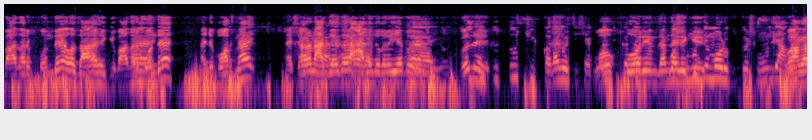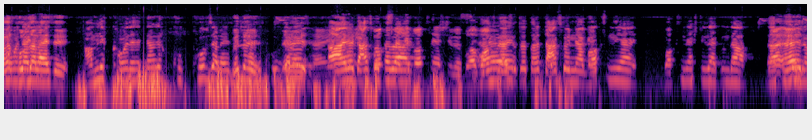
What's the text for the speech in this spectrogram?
বাজারে ফোন দে ও যা হয় বাজারে হ্যাঁ। ফোন দে বক্স নাই এসে নাচ করে হ্যাঁ। আনন্দ করে ইয়ে করি। হ্যাঁ, তুই ঠিক কথা ও জান দেখি। আমাকে খুব জ্বালাইছে। আমাকে খুব খুব জ্বালাইছে বুঝলে? খুব জ্বালাইছে। ডান্স করতে হবে। বক্স নিয়ে তো। বক্স হ্যাঁ। আছে তো তাহলে ডান্স করে নি বক্স নিয়ে আয় বক্স নিয়ে আসছিস একদম দা দা, এই দা,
